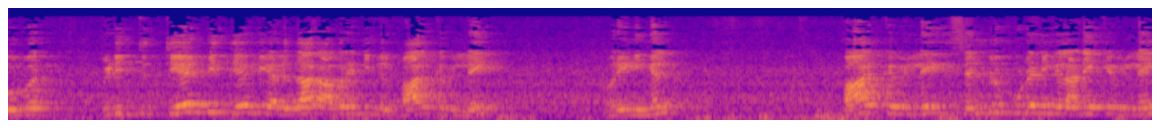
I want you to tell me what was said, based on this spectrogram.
ஒருவர் பிடித்து தேம்பி தேம்பி அழுதார். அவரை நீங்கள் பார்க்கவில்லை. அவரை நீங்கள் பார்க்கவில்லை சென்று கூட நீங்கள் அணைக்கவில்லை.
